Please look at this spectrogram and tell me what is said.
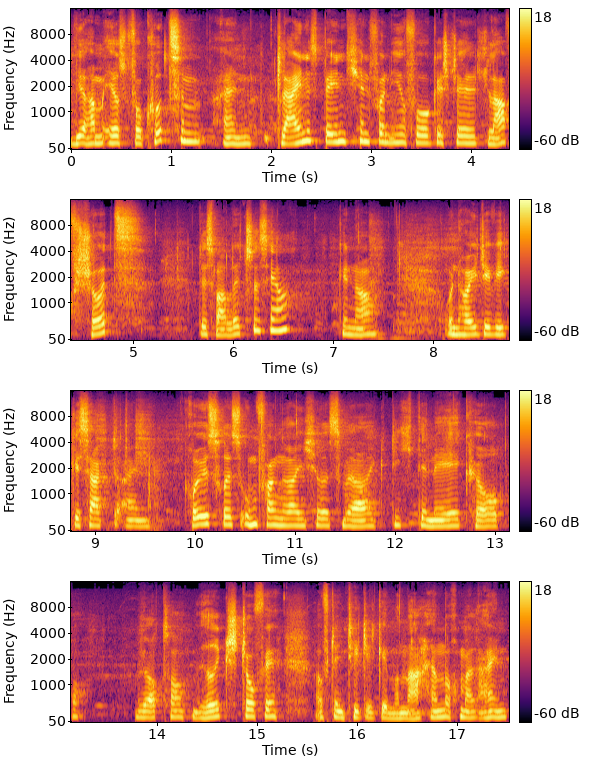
Wir haben erst vor kurzem ein kleines Bändchen von ihr vorgestellt, Love Shots. Das war letztes Jahr, genau. Und heute, wie gesagt, ein größeres, umfangreicheres Werk, Dichte, Nähe, Körper, Wörter, Wirkstoffe. Auf den Titel gehen wir nachher nochmal ein.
